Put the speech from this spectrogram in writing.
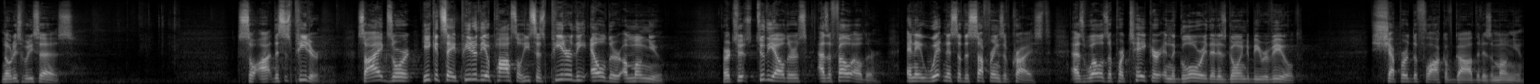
Notice what he says. So, I, this is Peter. So I exhort, he could say Peter the apostle, he says Peter the elder among you, or to, to the elders as a fellow elder, and a witness of the sufferings of Christ, as well as a partaker in the glory that is going to be revealed. Shepherd the flock of God that is among you,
